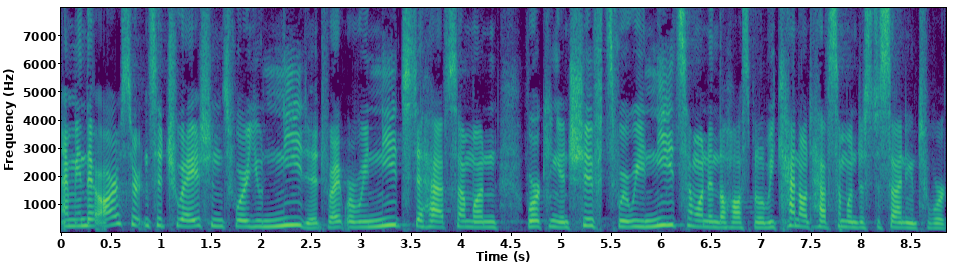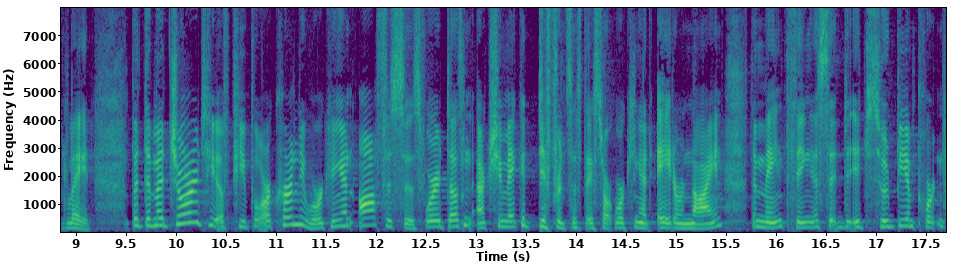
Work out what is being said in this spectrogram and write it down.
I mean, there are certain situations where you need it, right? Where we need to have someone working in shifts, where we need someone in the hospital. We cannot have someone just deciding to work late. But the majority of people are currently working in offices where it doesn't actually make a difference if they start working at eight or nine. The main thing is that it should be important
